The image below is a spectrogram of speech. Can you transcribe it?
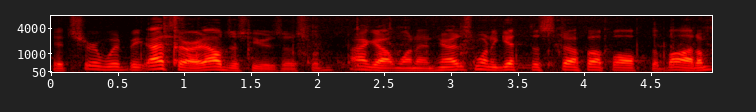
It sure would be. That's all right. I'll just use this one. I got one in here. I just want to get this stuff up off the bottom.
